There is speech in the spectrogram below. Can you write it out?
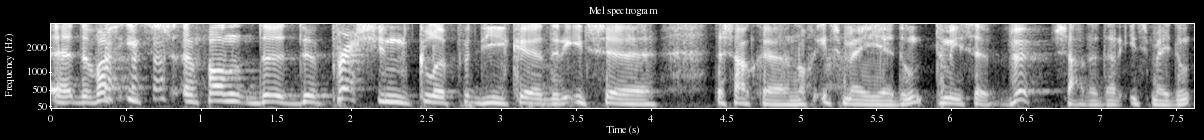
er was iets van de Depression Club, die ik er iets, daar zou ik nog iets mee doen. Tenminste, we zouden daar iets mee doen.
